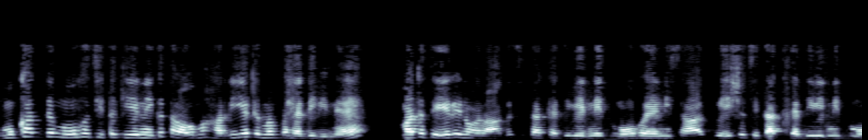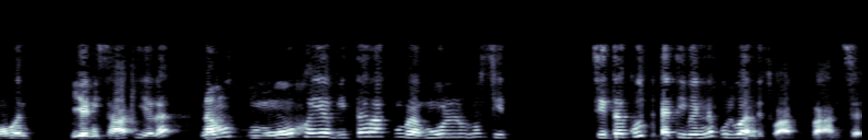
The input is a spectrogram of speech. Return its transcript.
මොකද්ද මෝහ සිත කියන එක තවම හරියටම පැහැදිලි නෑ. මට තේරෙනවා රාග සිතක් ඇති වෙන්නේ මෝහය නිසා, ද්වේෂ සිතක් ඇති වෙන්නේ මෝහය නිසා කියලා. නමුත් මෝහය විතරක්ම මුල්ුණු සිතකුත් ඇති වෙන්න පුළුවන්ද ස්වාමීන් වහන්සේ?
